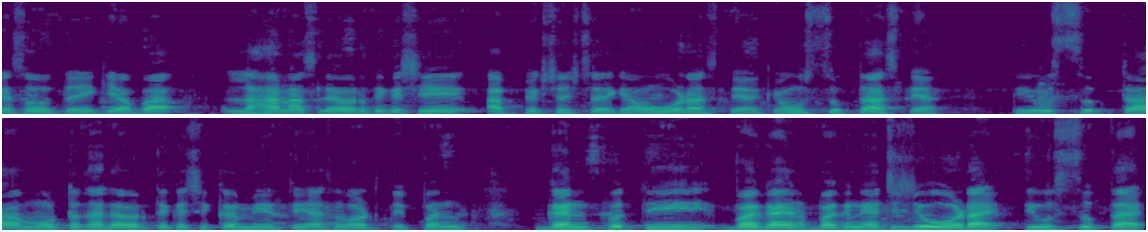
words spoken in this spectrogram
कसं होतंय की बाबा लहान असल्यावरती कशी अपेक्षा असते किंवा ओढ असते किंवा उत्सुकता असते. ती उत्सुकता मोठं झाल्यावरती कशी कमी येते असं वाटते पण गणपती बघाय बघण्याची जी ओढ आहे ती उत्सुकता आहे.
